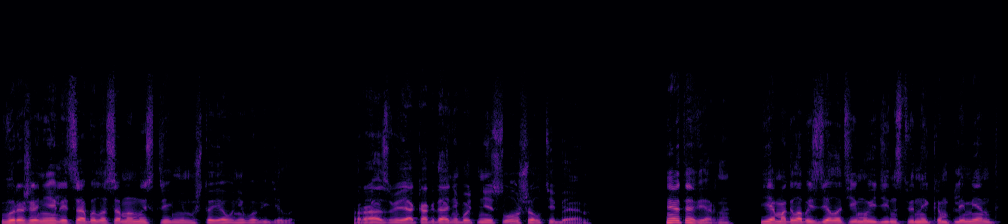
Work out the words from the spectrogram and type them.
Выражение лица было самым искренним, что я у него видела. «Разве я когда-нибудь не слушал тебя?» «Это верно. Я могла бы сделать ему единственный комплимент.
